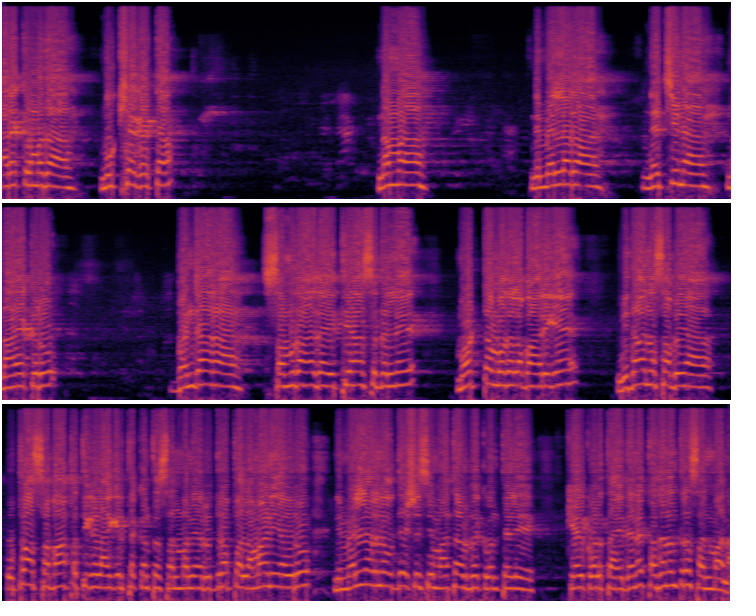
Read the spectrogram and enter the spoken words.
ಕಾರ್ಯಕ್ರಮದ ಮುಖ್ಯ ಘಟ್ಟ ನಮ್ಮ ನಿಮ್ಮೆಲ್ಲರ ನೆಚ್ಚಿನ ನಾಯಕರು. ಬಂಜಾರ ಸಮುದಾಯದ ಇತಿಹಾಸದಲ್ಲೇ ಮೊಟ್ಟ ಮೊದಲ ಬಾರಿಗೆ ವಿಧಾನಸಭೆಯ ಉಪ ಸಭಾಪತಿಗಳಾಗಿರ್ತಕ್ಕಂಥ ಸನ್ಮಾನ್ಯ ರುದ್ರಪ್ಪ ಲಮಾಣಿ ಅವರು ನಿಮ್ಮೆಲ್ಲರನ್ನ ಉದ್ದೇಶಿಸಿ ಮಾತಾಡಬೇಕು ಅಂತೇಳಿ ಕೇಳ್ಕೊಳ್ತಾ ಇದ್ದೇನೆ. ತದನಂತರ ಸನ್ಮಾನ.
